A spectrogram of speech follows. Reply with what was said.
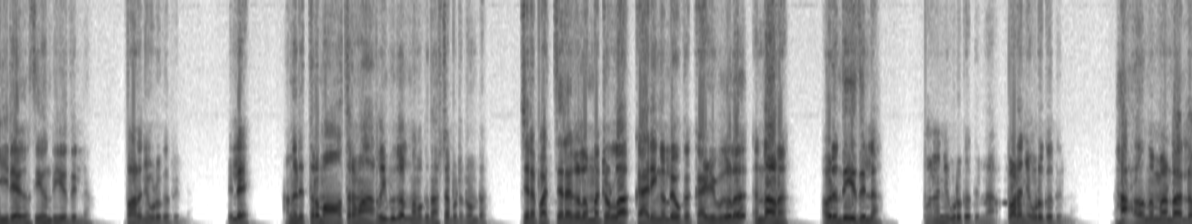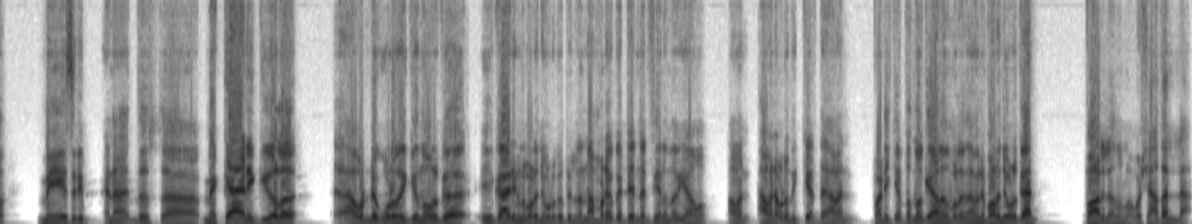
ഈ രഹസ്യം എന്ത് ചെയ്യത്തില്ല? പറഞ്ഞു കൊടുക്കത്തില്ല. ഇല്ലേ? അങ്ങനെ ഇത്രമാത്രം അറിവുകൾ നമുക്ക് നഷ്ടപ്പെട്ടിട്ടുണ്ട്. ചില പച്ചലകളും മറ്റുള്ള കാര്യങ്ങളുടെയൊക്കെ കഴിവുകൾ എന്താണ്? അവരെന്ത് ചെയ്തില്ല പറഞ്ഞു കൊടുക്കത്തില്ല. പറഞ്ഞു കൊടുക്കത്തില്ല. അതൊന്നും വേണ്ടല്ലോ. മേസ്രി എന്നാ ഇത് മെക്കാനിക്കുകൾ അവരുടെ കൂടെ നിൽക്കുന്നവർക്ക് ഈ കാര്യങ്ങൾ പറഞ്ഞു കൊടുക്കത്തില്ല. നമ്മുടെയൊക്കെ ടെൻഡൻസി എന്നറിയാമോ അവൻ അവൻ അവിടെ നിൽക്കട്ടെ. അവൻ പഠിക്കട്ടെ എന്നൊക്കെയാണെന്ന് പറയുന്നത് അവന് പറഞ്ഞു കൊടുക്കാൻ പാടില്ല എന്നുള്ളത്. പക്ഷെ അതല്ല.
